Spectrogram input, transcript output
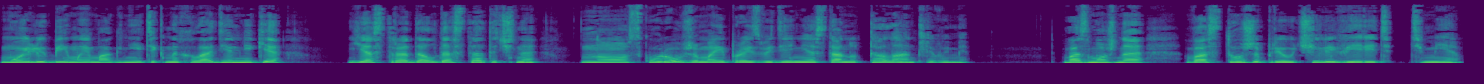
Мой любимый магнитик на холодильнике «Я страдал достаточно», но скоро уже мои произведения станут талантливыми. Возможно, вас тоже приучили верить тьме.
